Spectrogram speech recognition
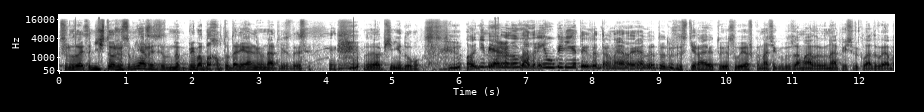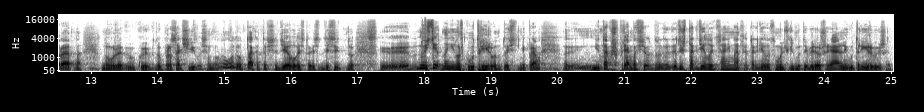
что называется, ничтоже сумняшись, прибабахал туда реальную надпись. Вообще не думал. Он немедленно смотри, убери это из интернета. Я тут уже стираю эту СВшку, нафиг замазываю надпись, выкладываю обратно, но уже кое-кто просочилось. Ну, вот, вот так это все делалось. То есть, действительно, э, ну, естественно, немножко утрировано. То есть, не прям, э, не так уж прямо все. Это же так делается анимация, так делаются мультфильмы. Ты берешь реально и утрируешь это.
